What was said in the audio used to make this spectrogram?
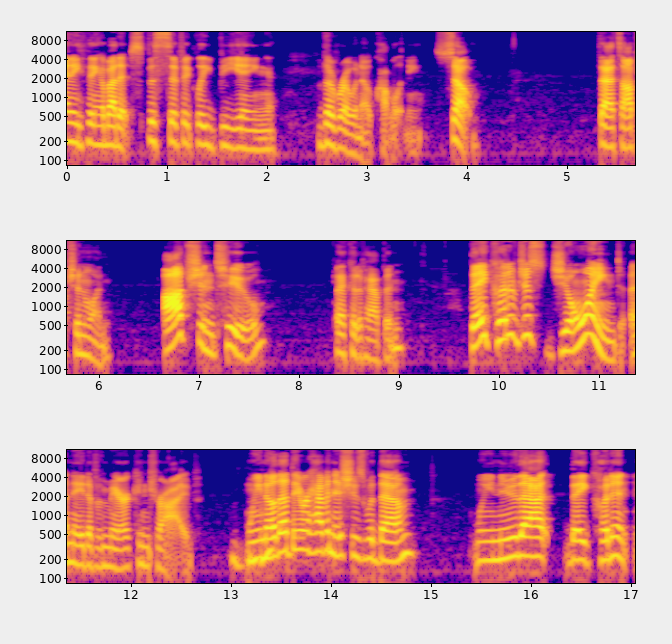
anything about it specifically being the Roanoke colony. So that's option one. Option two, that could have happened. They could have just joined a Native American tribe. We Mhm. know that they were having issues with them. We knew that they couldn't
